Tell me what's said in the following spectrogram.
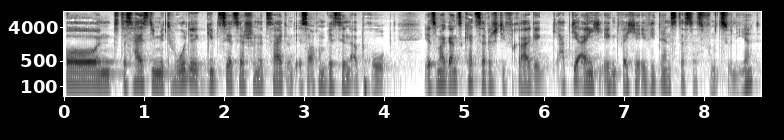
Und das heißt, die Methode gibt's jetzt ja schon eine Zeit und ist auch ein bisschen erprobt. Jetzt mal ganz ketzerisch die Frage, habt ihr eigentlich irgendwelche Evidenz, dass das funktioniert?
